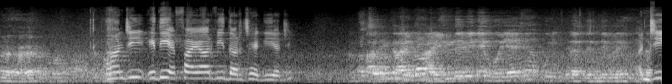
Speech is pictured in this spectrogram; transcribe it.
ਹੈਗਾ ਰਿਪੋਰਟ ਹਾਂਜੀ ਇਹਦੀ ਐਫ ਆਈ ਆਰ ਵੀ ਦਰਜ ਹੈਗੀ ਹੈ ਜੀ ਸਾਰੇ ਕ੍ਰਾਈਮ ਨਾਈਟ ਦੇ ਵੇਲੇ ਹੋਏ ਆ ਜਾਂ ਕੋਈ ਅ, ਦਿਨ ਦੇ ਵੇਲੇ ਹੋਏ ਆ? ਜੀ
